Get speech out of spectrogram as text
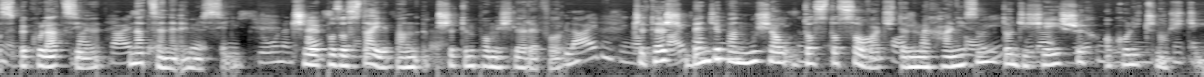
spekulacje na cenę emisji. Czy pozostaje Pan przy tym pomyśle reform? Czy też będzie Pan musiał dostosować ten mechanizm do dzisiejszych okoliczności?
